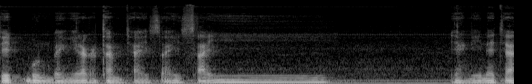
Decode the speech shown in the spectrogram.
ติดบุญไปอย่างนี้แล้วก็ทำใจใส ๆ อย่างนี้นะจ๊ะ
